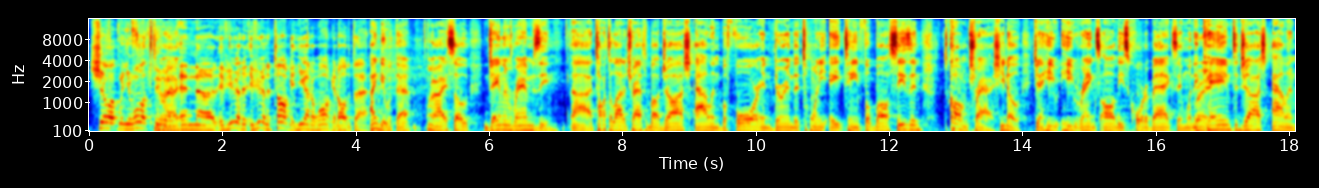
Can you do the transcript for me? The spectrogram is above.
show up when you want to, Right. and, and uh, if you're gonna if you're gonna talk it, you got to walk it all the time. I can get with that. All right. So Jalen Ramsey uh, talked a lot of trash about Josh Allen before and during the 2018 football season. Called him trash. You know, he he ranks all these quarterbacks, and when it Right. came to Josh Allen,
